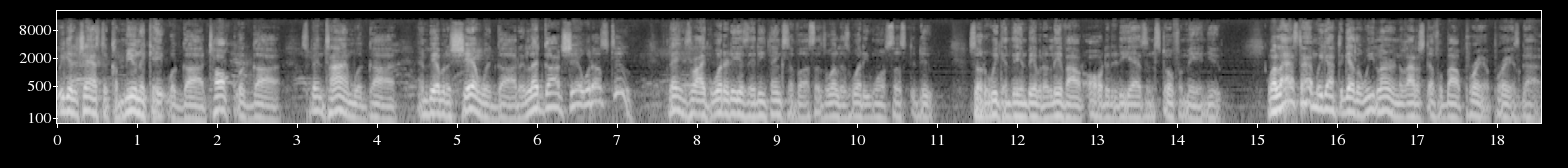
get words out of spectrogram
We get a chance to communicate with God, talk with God, spend time with God, and be able to share with God and let God share with us too. Things like what it is that He thinks of us as well as what He wants us to do so that we can then be able to live out all that He has in store for me and you. Well, last time we got together, we learned a lot of stuff about prayer. Praise God.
